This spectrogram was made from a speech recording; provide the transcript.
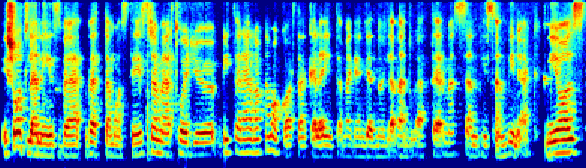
és ott lenézve vettem azt észre, mert hogy Biterának nem akarták eleinte megengedni, hogy levendulát termesszen, hiszen minek, mi az,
